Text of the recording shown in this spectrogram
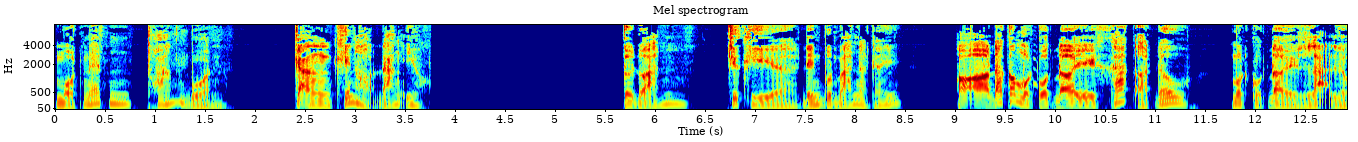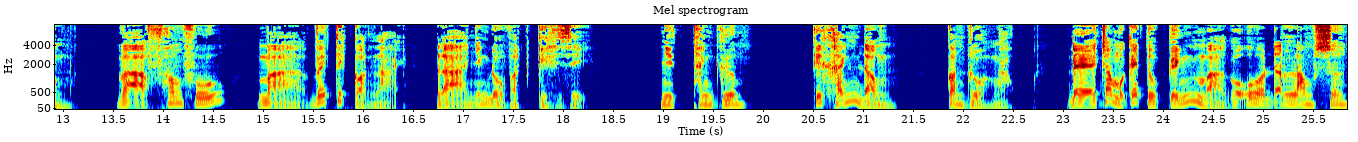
một nét thoáng buồn càng khiến họ đáng yêu. Tôi đoán, trước khi à, đến buôn bán ở đấy, họ đã có một cuộc đời khác ở đâu, một cuộc đời lạ lùng và phong phú mà vết tích còn lại là những đồ vật kỳ dị, như thanh gươm, cái khánh đồng, con rùa ngọc, để trong một cái tủ kính mà gỗ đã long sơn.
